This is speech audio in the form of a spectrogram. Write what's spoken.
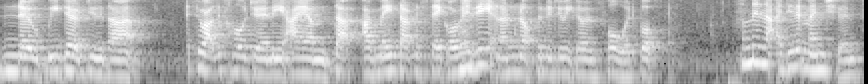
no, we don't do that. Throughout this whole journey, I am that I've made that mistake already and I'm not gonna do it going forward. But something that I didn't mention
